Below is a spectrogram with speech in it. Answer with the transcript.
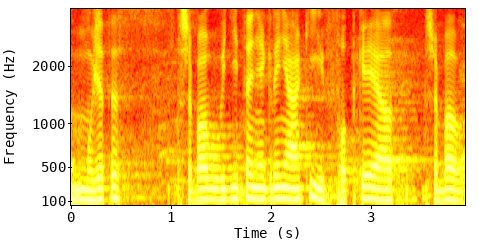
můžete třeba uvidíte někdy nějaké fotky a třeba uh,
